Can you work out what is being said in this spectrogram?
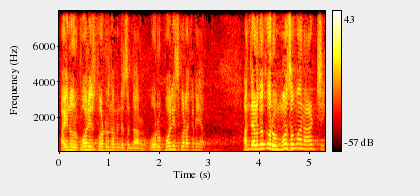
ஐநூறு போலீஸ் போட்டிருந்தோம் என்று சொன்னார்கள். ஒரு போலீஸ் கூட கிடையாது. அந்த அளவுக்கு ஒரு மோசமான ஆட்சி.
